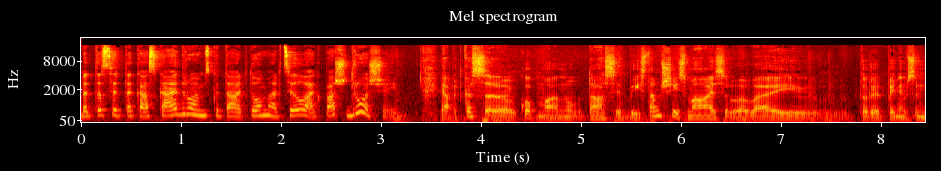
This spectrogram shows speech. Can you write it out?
bet tas ir tā kā skaidrojums, ka tā ir tomēr cilvēka paša drošība. Jā, bet kas eh, kopumā nu, tās ir bīstamas šīs mājas, vai- tur ir, pieņemsim,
